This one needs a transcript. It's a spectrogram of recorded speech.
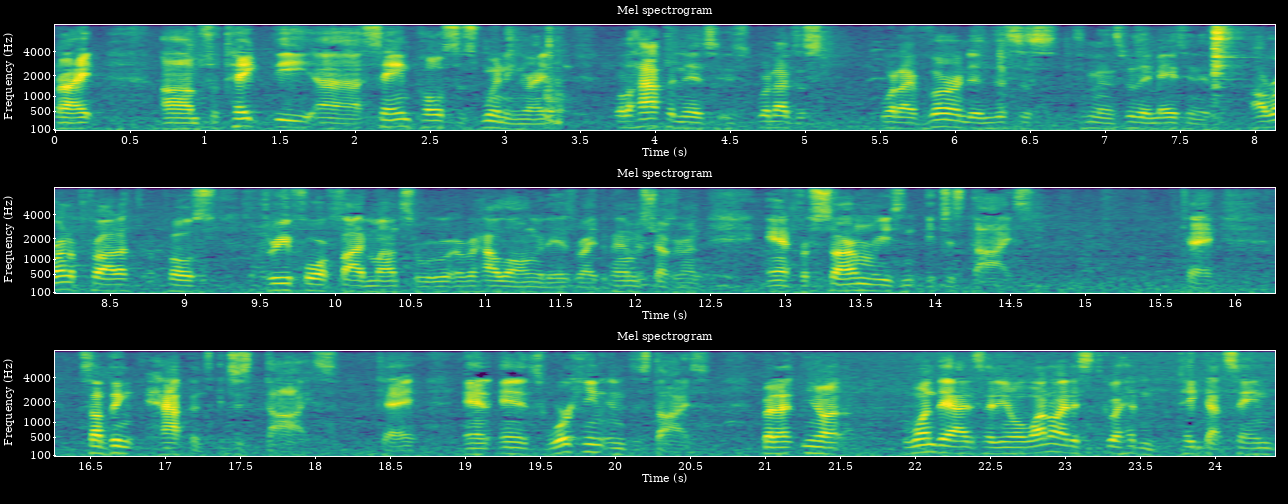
Right. Um, so take the uh, same post that's winning. Right. What'll happen is, is what I've just what I've learned, and this is something that's really amazing, is I'll run a product, a post, three, four, five months, or whatever how long it is, right, depending on the traffic run, and for some reason it just dies. Okay, something happens, it just dies. Okay, and and it's working and it just dies. But uh, you know, one day I decided, you know, why don't I just go ahead and take that same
